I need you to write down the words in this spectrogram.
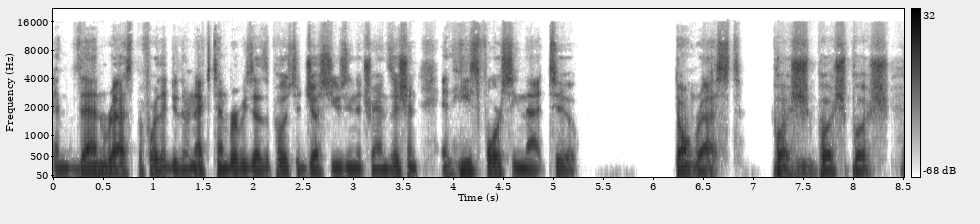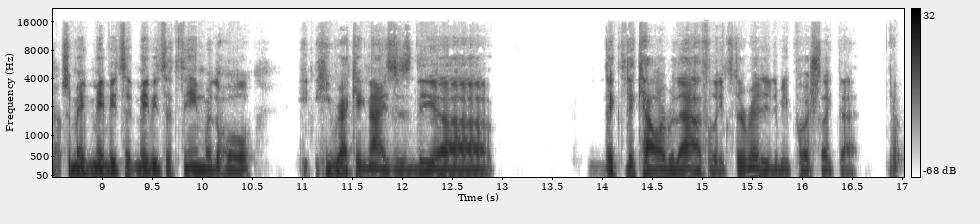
and then rest before they do their next 10 burpees as opposed to just using the transition and he's forcing that too. Don't rest. Push Mhm. push push. Yep. so maybe maybe it's a, maybe it's a theme where the whole he, he recognizes the uh the the caliber of the athletes they're ready to be pushed like that Yep.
